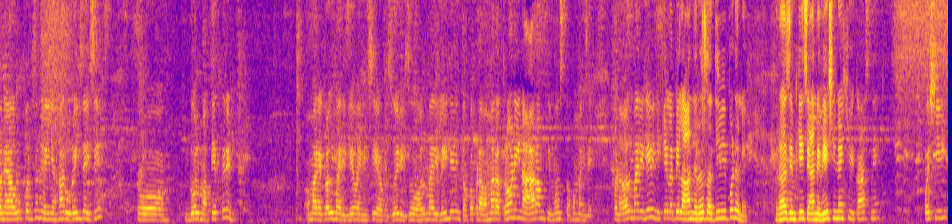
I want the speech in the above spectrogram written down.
અને આ ઉપર છે ને અહીંયા સારું રહી જાય છે. તો ડોલમાં પેક કરીને અમારે એક અલમારી લેવાની છે. હવે જોઈવી જો અલમારી લઈ લેવી તો કપડાં અમારા ત્રણેયના આરામથી મસ્ત સમાઈ જાય. પણ અલમારી લેવી ને પહેલાં પહેલાં આને રજા દેવી પડે ને. રાજ એમ કહે છે, આને વેચી નાખ્યું કાસને પછી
